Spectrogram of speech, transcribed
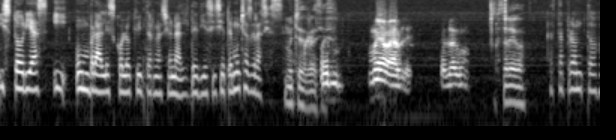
Historias y Umbrales, Coloquio Internacional de 17. Muchas gracias. Muchas gracias. Muy, muy amable. Hasta luego. Hasta luego. Hasta pronto.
